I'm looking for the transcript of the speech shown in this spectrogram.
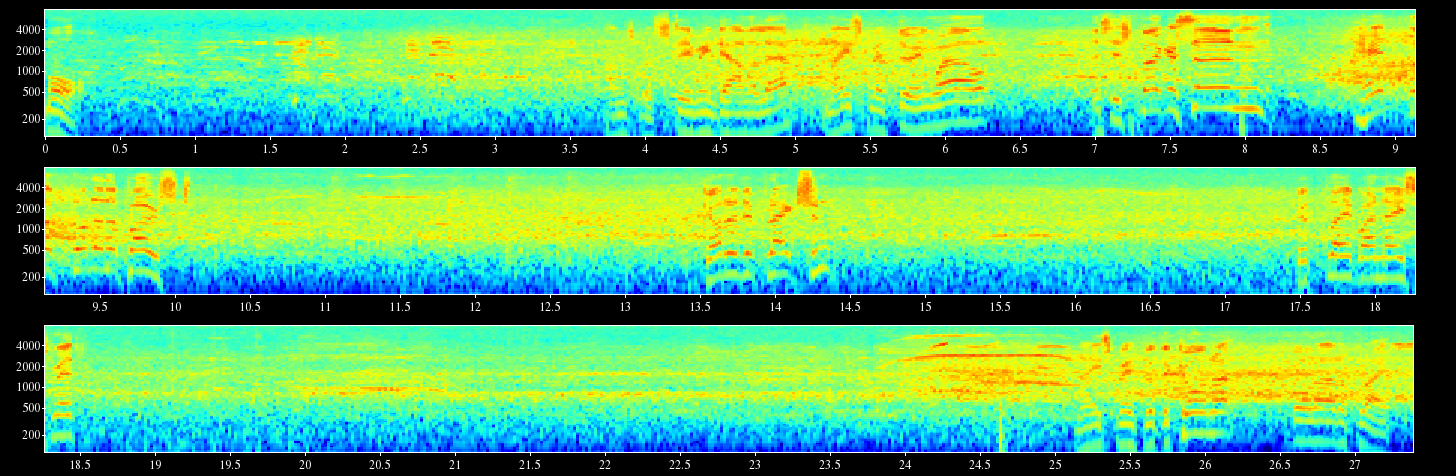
Moore. Unsworth steaming down the left. Naysmith doing well. This is Ferguson. Hit the foot of the post. Got a deflection. Good play by Naysmith. Naysmith with the corner, ball out of play.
